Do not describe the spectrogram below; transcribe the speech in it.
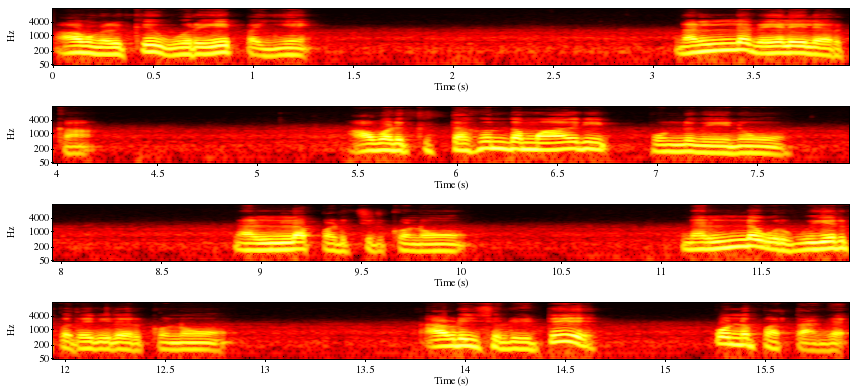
அவங்களுக்கு ஒரே பையன். நல்ல வேலையில் இருக்கான். அவனுக்கு தகுந்த மாதிரி பொண்ணு வேணும். நல்லா படிச்சிருக்கணும். நல்ல ஒரு உயர் பதவியில் இருக்கணும் அப்படின்னு சொல்லிட்டு பொண்ணு பார்த்தாங்க.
